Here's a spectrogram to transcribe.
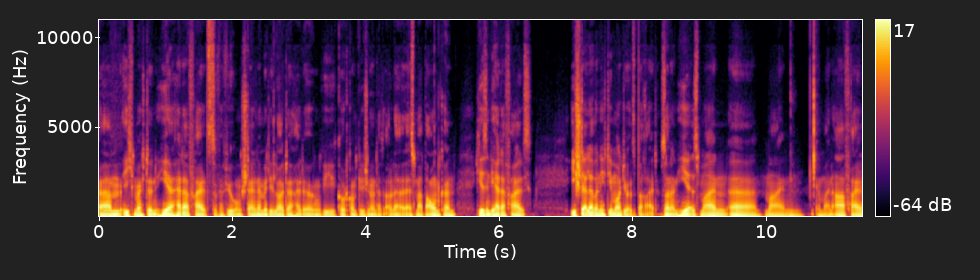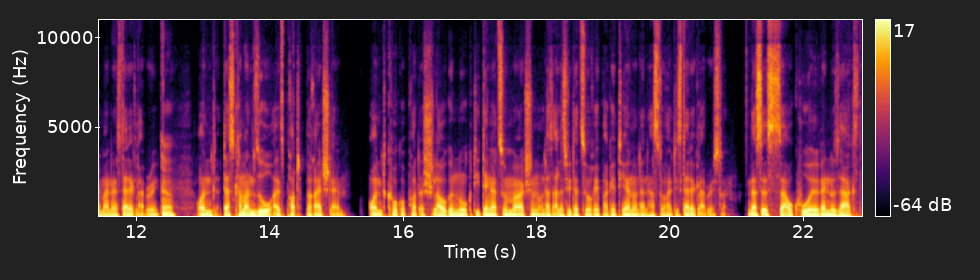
Ähm, ich möchte hier Header-Files zur Verfügung stellen, damit die Leute halt irgendwie Code Completion und das, oder erstmal bauen können. Hier sind die Header-Files. Ich stelle aber nicht die Modules bereit, sondern hier ist mein, äh, mein, mein A-File, meine Static Library. Ja. Und das kann man so als Pod bereitstellen. Und CocoaPod ist schlau genug, die Dinger zu mergen und das alles wieder zu repaketieren und dann hast du halt die Static Libraries drin. Das ist sau cool, wenn du sagst,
